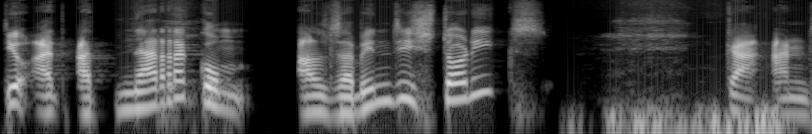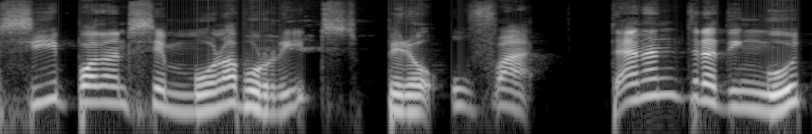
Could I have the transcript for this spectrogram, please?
tio, et, et narra com els events històrics que en si poden ser molt avorrits, però ho fa tan entretingut,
